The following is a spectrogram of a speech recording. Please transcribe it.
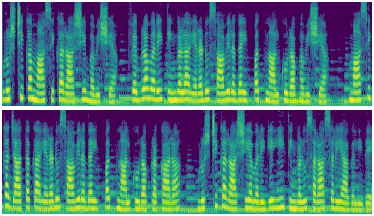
ವೃಶ್ಚಿಕ ಮಾಸಿಕ ರಾಶಿ ಭವಿಷ್ಯ. ಫೆಬ್ರವರಿ ತಿಂಗಳ ಎರಡು ಸಾವಿರದ ಇಪ್ಪತ್ನಾಲ್ಕರ ಭವಿಷ್ಯ. ಮಾಸಿಕ ಜಾತಕ ಎರಡು ಸಾವಿರದ ಇಪ್ಪತ್ನಾಲ್ಕರ ಪ್ರಕಾರ, ವೃಶ್ಚಿಕ ರಾಶಿಯವರಿಗೆ ಈ ತಿಂಗಳು ಸರಾಸರಿಯಾಗಲಿದೆ.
